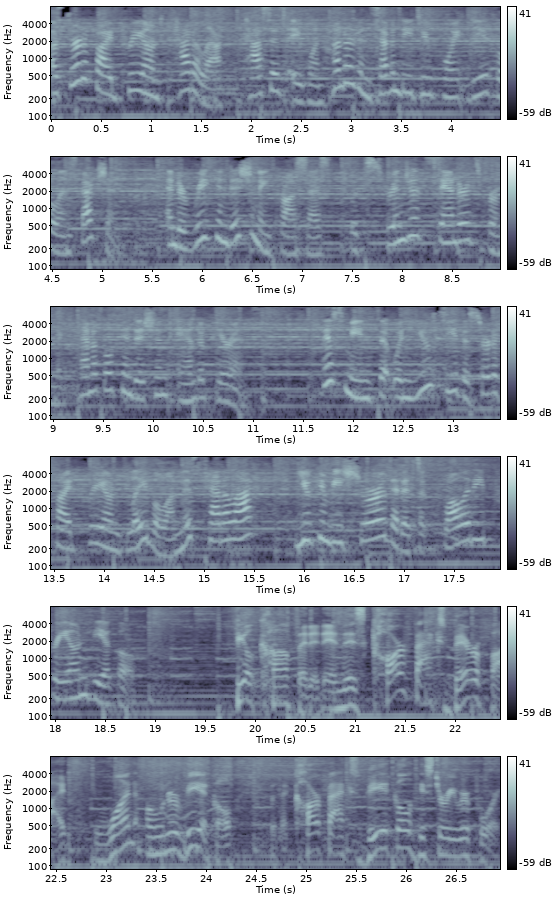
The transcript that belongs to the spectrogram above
A certified pre-owned Cadillac passes a 172-point vehicle inspection and a reconditioning process with stringent standards for mechanical condition and appearance. This means that when you see the certified pre-owned label on this Cadillac, you can be sure that it's a quality pre-owned vehicle. Feel confident in this Carfax verified one owner vehicle with a Carfax Vehicle History Report.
